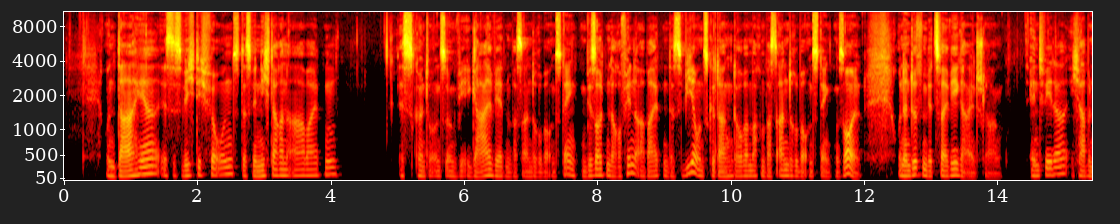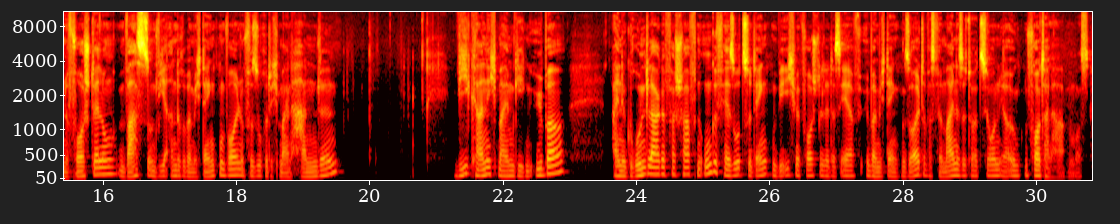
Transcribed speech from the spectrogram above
Und daher ist es wichtig für uns, dass wir nicht daran arbeiten, es könnte uns irgendwie egal werden, was andere über uns denken. Wir sollten darauf hinarbeiten, dass wir uns Gedanken darüber machen, was andere über uns denken sollen. Und dann dürfen wir zwei Wege einschlagen. Entweder ich habe eine Vorstellung, was und wie andere über mich denken wollen und versuche durch mein Handeln, wie kann ich meinem Gegenüber eine Grundlage verschaffen, ungefähr so zu denken, wie ich mir vorstelle, dass er über mich denken sollte, was für meine Situation ja irgendeinen Vorteil haben muss.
